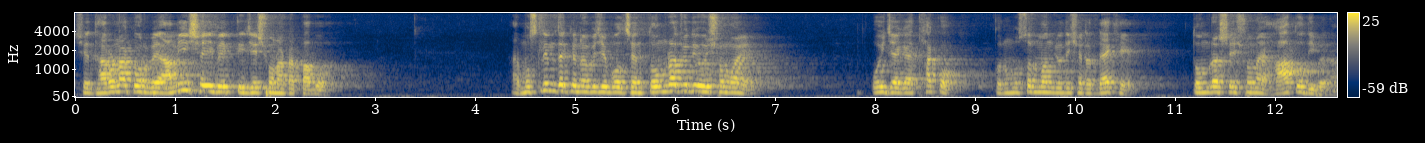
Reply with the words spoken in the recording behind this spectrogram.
সে ধারণা করবে, আমি সেই ব্যক্তি যে সোনাটা পাবো। আর মুসলিমদেরকে নবীজি বলছেন, তোমরা যদি ওই সময় ওই জায়গায় থাকো, কোনো মুসলমান যদি সেটা দেখে, তোমরা সেই সোনায় হাতও দিবে না।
